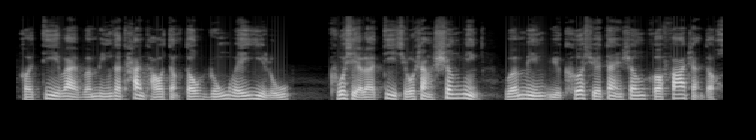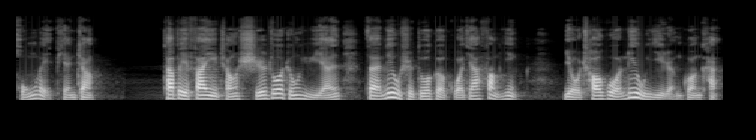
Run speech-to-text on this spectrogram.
和地外文明的探讨等都融为一炉，谱写了地球上生命、文明与科学诞生和发展的宏伟篇章。它被翻译成十多种语言，在六十多个国家放映，有超过六亿人观看。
